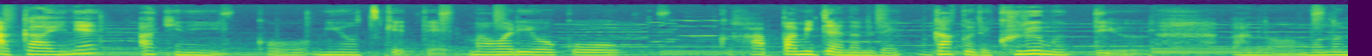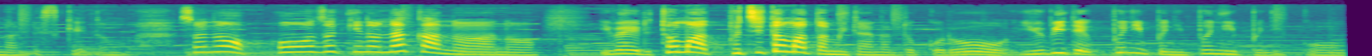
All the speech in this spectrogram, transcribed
赤いね秋にこう実をつけて周りをこう葉っぱみたいなので額でくるむっていうあのものなんですけれども。そのほおずきの中のあのいわゆるトマプチトマトみたいなところを指でプニプニプニプニこ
